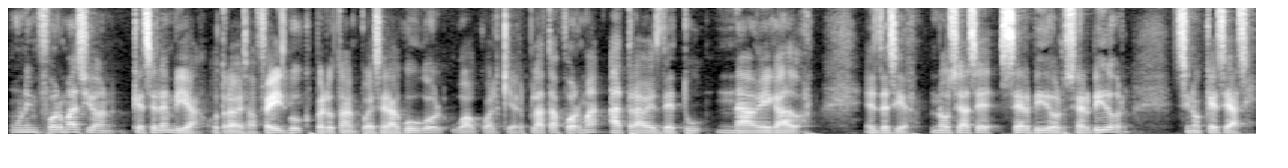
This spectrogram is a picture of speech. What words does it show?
una información que se le envía otra vez a Facebook, pero también puede ser a Google o a cualquier plataforma a través de tu navegador. Es decir, no se hace servidor-servidor, sino que se hace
